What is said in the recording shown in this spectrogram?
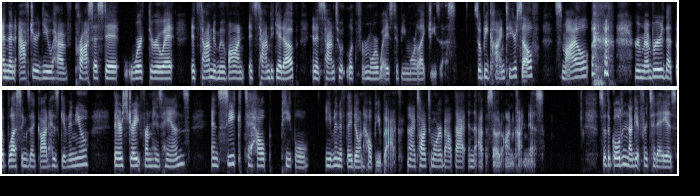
And then after you have processed it, worked through it, it's time to move on. It's time to get up and it's time to look for more ways to be more like Jesus. So be kind to yourself, smile. Remember that the blessings that God has given you, they're straight from his hands and seek to help people even if they don't help you back. And I talked more about that in the episode on kindness. So, the golden nugget for today is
